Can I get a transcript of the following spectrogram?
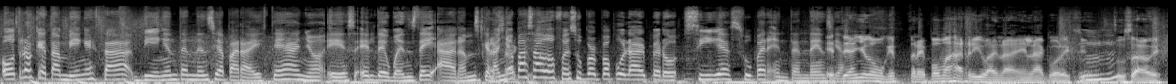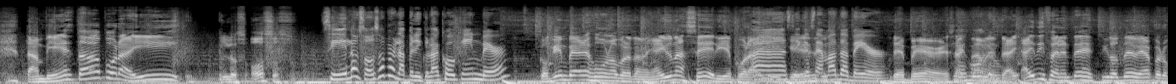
Otro que también está bien en tendencia para este año es el de Wednesday Adams, que el año pasado fue súper popular, pero sigue súper en tendencia. Este año como que trepó más arriba en la, en la colección, tú sabes. También estaba por ahí los osos. Sí, los osos por la película Cocaine Bear. Cocaine Bear es uno, pero también hay una serie por ahí. Ah, que sí, que se llama The Bear. The Bear, exactamente. Hay, diferentes estilos de bear, pero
